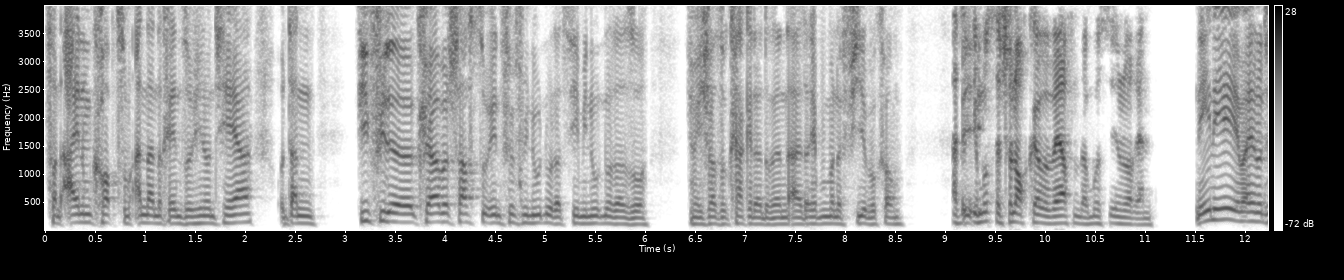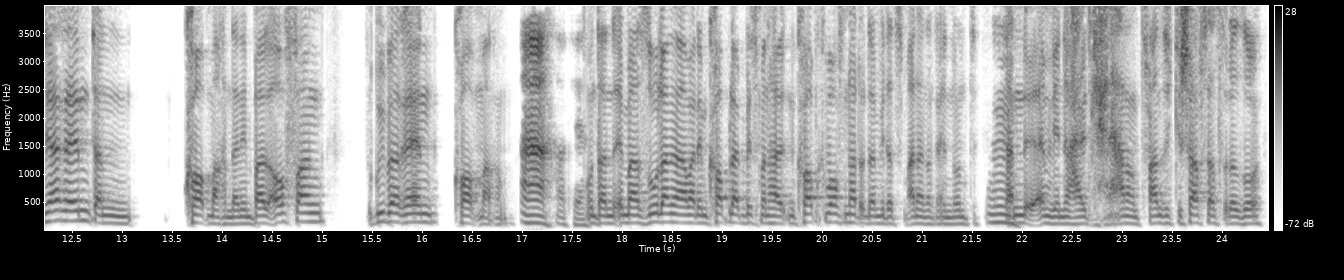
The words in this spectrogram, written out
von einem Korb zum anderen rennen, so hin und her. Und dann, wie viele Körbe schaffst du in fünf Minuten oder zehn Minuten oder so? Ich war so kacke da drin, Alter. Ich habe immer eine vier bekommen. Also ich- ihr musstet schon auch Körbe werfen, da musst ihr nur rennen. Nee, nee, immer hin und her rennen, dann Korb machen, dann den Ball auffangen, rüberrennen, Korb machen. Ah, okay. Und dann immer so lange aber dem Korb bleiben, bis man halt einen Korb geworfen hat und dann wieder zum anderen rennen. Und Mhm. dann, äh, wenn du halt, keine Ahnung, 20 geschafft hast oder so,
